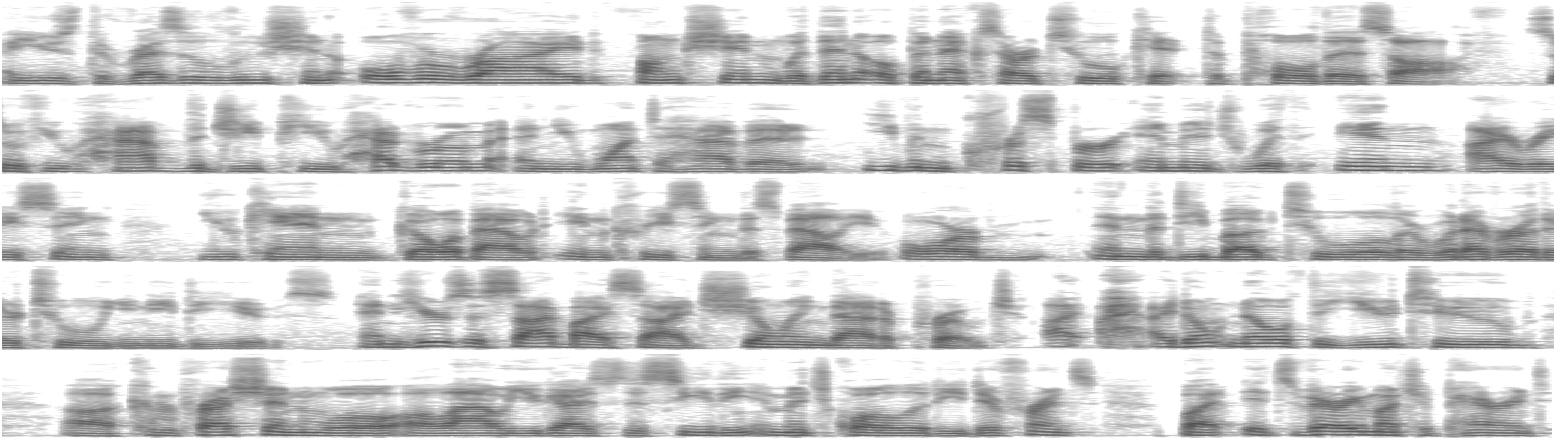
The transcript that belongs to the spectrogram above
I used the resolution override function within OpenXR Toolkit to pull this off. So if you have the GPU headroom and you want to have an even crisper image within iRacing, you can go about increasing this value or in the debug tool or whatever other tool you need to use. And here's a side by side showing that approach. I, I don't know if the YouTube uh, compression will allow you guys to see the image quality difference, but it's very much apparent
